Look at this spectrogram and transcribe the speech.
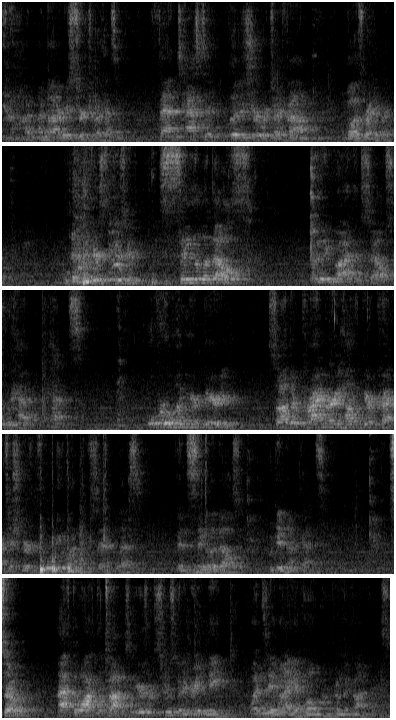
You know, I'm, I'm not a researcher. I had some fantastic literature which I found while I was writing my book. Here's, here's single adults living by themselves who had pets over a one year period saw their primary healthcare practitioner 41% less than single adults who didn't have pets. So, I have to walk the talk. So here's who's going to greet me Wednesday when I get home from the conference.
